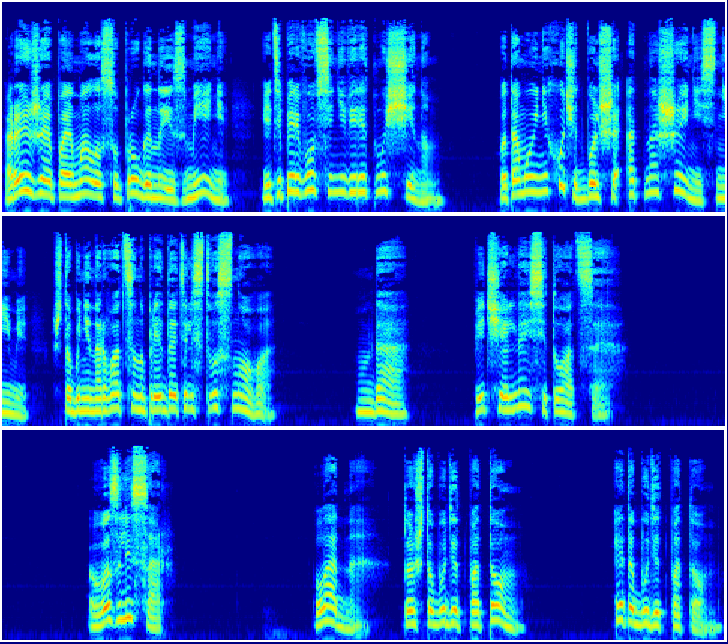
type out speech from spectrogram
Рыжая поймала супруга на измене и теперь вовсе не верит мужчинам, потому и не хочет больше отношений с ними, чтобы не нарваться на предательство снова. Да, печальная ситуация. Возлисар. Ладно, то, что будет потом, это будет потом.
